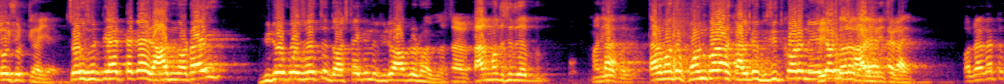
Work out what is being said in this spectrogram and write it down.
চৌষট্টি হাজার। চৌষট্টি হাজার টাকায় রাত নটায় ভিডিও পৌঁছে হচ্ছে দশটায় কিন্তু ভিডিও আপলোড হবে। তার- তার মধ্যে শুধু মানে ইয়ে তার মধ্যে ফোন করা কালকে ভিজিট করে নিয়ে যাও কত টাকা তো?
